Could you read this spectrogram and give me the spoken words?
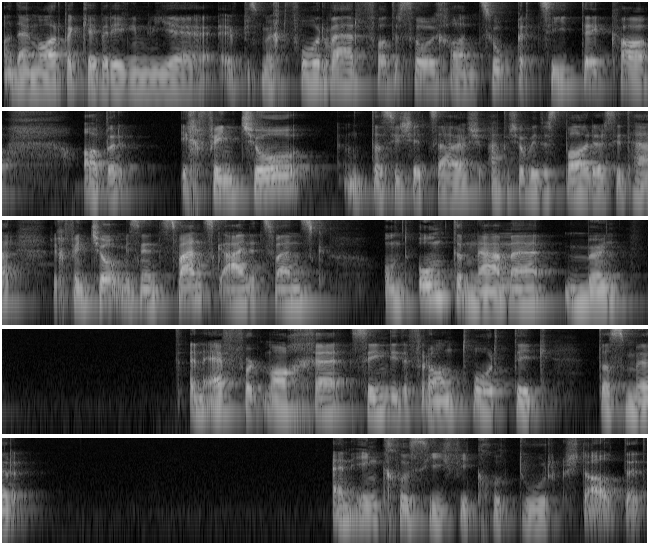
an diesem Arbeitgeber irgendwie etwas möchte vorwerfen oder so. Ich hatte eine super Zeit gehabt. Aber ich finde schon, und das ist jetzt auch eben schon wieder ein paar Jahre seither, ich finde schon, wir sind jetzt 2021 und Unternehmen müssen einen Effort machen, sind in der Verantwortung, dass wir eine inklusive Kultur gestaltet.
